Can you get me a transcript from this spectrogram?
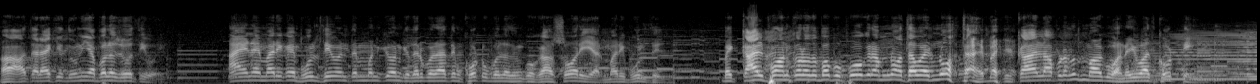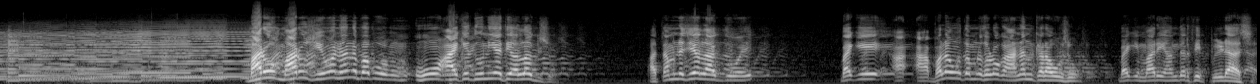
હા, અત્યારે આખી દુનિયા ભલે જોતી હોય. આ એને મારી કઈ ભૂલ થઈ હોય ને તમે મને કહો ને કે દરબાર આ તમે ખોટું બોલે તમે કહો સોરી યાર, મારી ભૂલ થઈ ગઈ. ભાઈ કાલ ફોન કરો તો બાપુ પ્રોગ્રામ ન થવાય ન થાય. બાકી કાલ આપણે નથી માગવાના, એ વાત ખોટી. મારું મારું જીવન હે ને બાપુ, હું આખી દુનિયાથી અલગ છું. આ તમને જે લાગતું હોય. બાકી આ ભલે હું તમને થોડોક આનંદ કરાવું છું. બાકી મારી અંદરથી પીડા છે.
